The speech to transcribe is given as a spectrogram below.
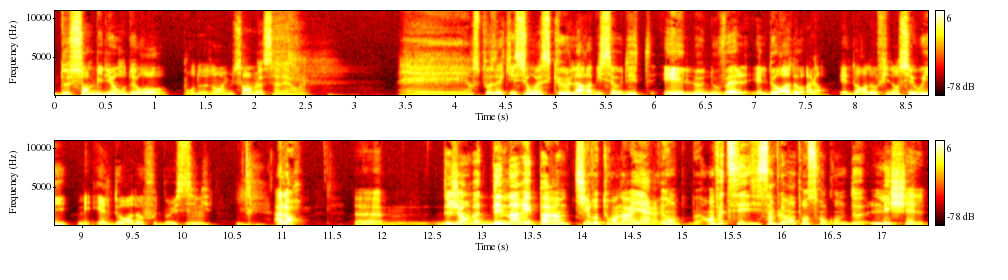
200 millions d'euros pour deux ans, il me semble. Le salaire, ouais. Et on se pose la question est-ce que l'Arabie Saoudite est le nouvel Eldorado? Alors, Eldorado financier, oui, mais Eldorado footballistique. Alors, euh, déjà, on va démarrer par un petit retour en arrière. Et on- en fait, c'est simplement pour se rendre compte de l'échelle.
